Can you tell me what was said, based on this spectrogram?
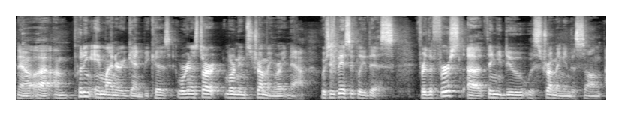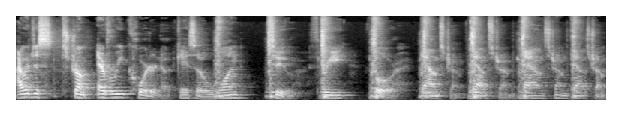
Now, uh, I'm putting A minor again because we're going to start learning strumming right now, which is basically this. For the first uh, thing you do with strumming in this song, I would just strum every quarter note. Okay, so one, two, three, four, down strum, down strum, down strum, down strum.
